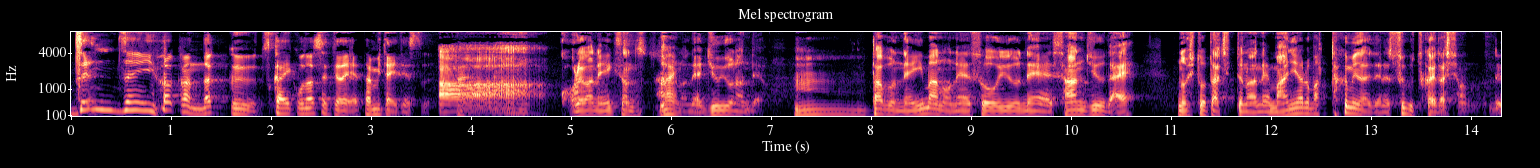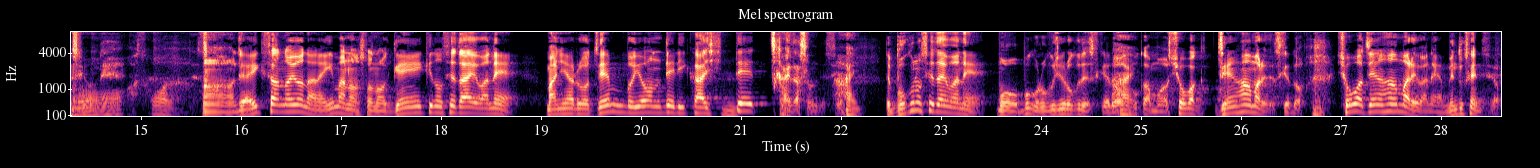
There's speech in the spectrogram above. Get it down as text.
全然違和感なく使いこなせてたみたいです。ああ、これはね、エキさん、あのね、重要なんだよ。うん。多分ね、今のね、そういうね、30代の人たちっていうのはね、マニュアル全く見ないでね、すぐ使い出しちゃうんですよね。あ、そうなんです。うん。で、エキさんのようなね、今のその現役の世代はね、マニュアルを全部読んで理解して使い出すんですよ。はいで僕の世代はね、もう僕66ですけど、はい僕はもう昭和前半生まれですけど、昭和前半生まれはね、めんどくさいんですよ。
